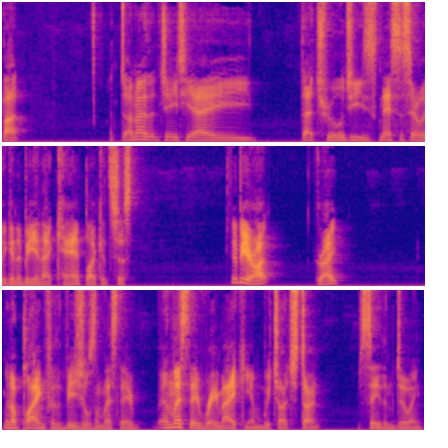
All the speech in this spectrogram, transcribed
But I don't know that GTA that trilogy is necessarily going to be in that camp. Like, it's just it'll be alright, great. We're not playing for the visuals unless they're unless they're remaking them, which I just don't see them doing.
